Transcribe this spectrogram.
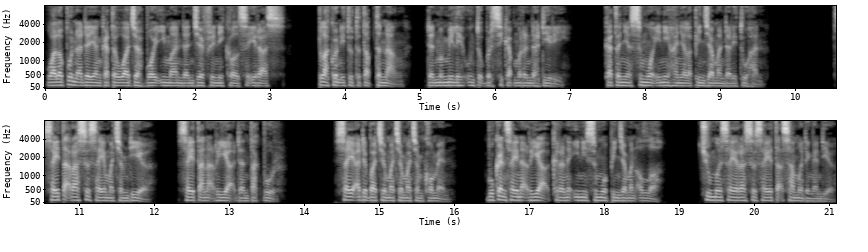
Walaupun ada yang kata wajah Boy Iman dan Jeffrey Nicole seiras, pelakon itu tetap tenang dan memilih untuk bersikap merendah diri. Katanya semua ini hanyalah pinjaman dari Tuhan. Saya tak rasa saya macam dia. Saya tak nak riak dan takbur. Saya ada baca macam-macam komen. Bukan saya nak riak kerana ini semua pinjaman Allah. Cuma saya rasa saya tak sama dengan dia.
